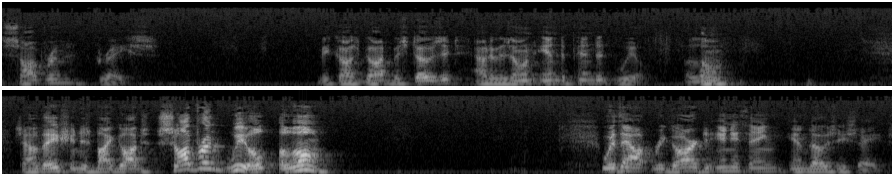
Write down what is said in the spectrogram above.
Sovereign grace because God bestows it out of his own independent will alone. Salvation is by God's sovereign will alone, without regard to anything in those he saves.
